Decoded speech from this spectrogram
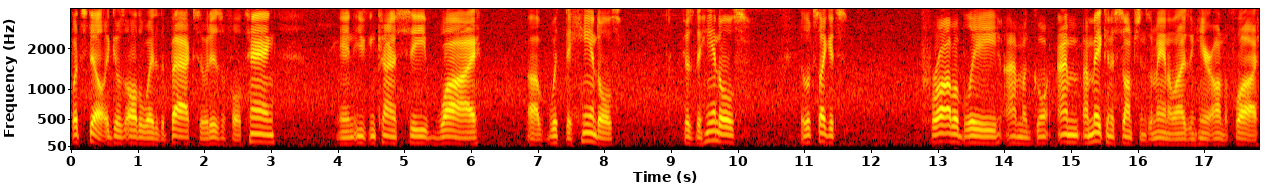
but still it goes all the way to the back so it is a full tang. And you can kind of see why uh, with the handles because the handles it looks like it's probably I'm going I'm I'm making assumptions I'm analyzing here on the fly.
